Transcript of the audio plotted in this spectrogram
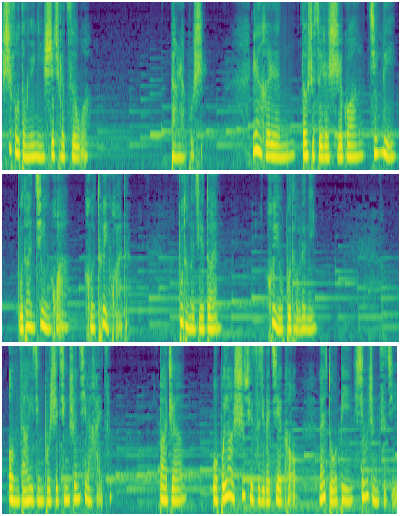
是否等于你失去了自我？当然不是。任何人都是随着时光经历不断进化或退化的，不同的阶段会有不同的你。我们早已经不是青春期的孩子，抱着“我不要失去自己的”借口来躲避修正自己。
